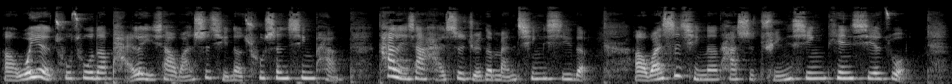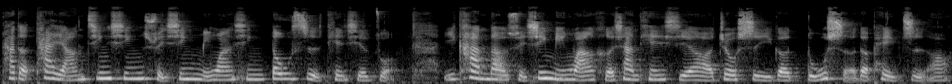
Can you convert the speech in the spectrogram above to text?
啊，我也粗粗的排了一下王诗晴的出生星盘，看了一下，还是觉得蛮清晰的。啊，王诗晴呢，她是群星天蝎座，她的太阳、金星、水星、冥王星都是天蝎座。一看到水星冥王合上天蝎啊，就是一个毒舌的配置啊。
